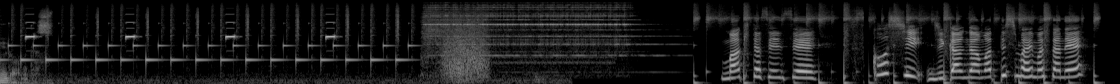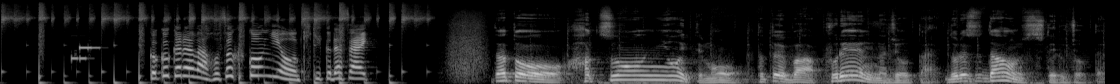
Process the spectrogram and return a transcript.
理論です。牧田先生少し時間が余ってしまいましたね。ここからは補足講義をお聞きください。あと発音においても例えばプレーンな状態ドレスダウンしてる状態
